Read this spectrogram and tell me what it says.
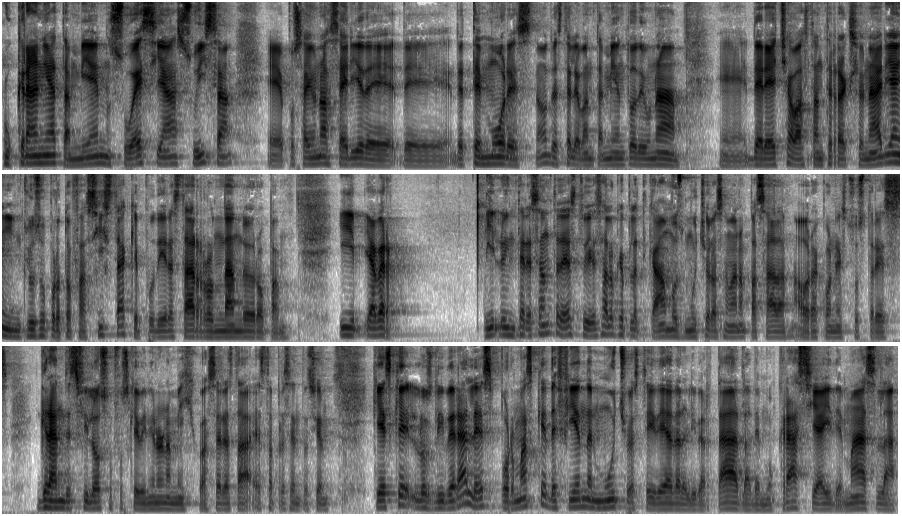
Ucrania también, Suecia, Suiza, eh, pues hay una serie de, temores de este levantamiento de una eh, derecha bastante reaccionaria e incluso protofascista que pudiera estar rondando Europa. y a ver, y lo interesante de esto, y es algo que platicábamos mucho la semana pasada, ahora con estos tres grandes filósofos que vinieron a México a hacer esta, esta presentación, que es que los liberales, por más que defiendan mucho esta idea de la libertad, la democracia y demás, la,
